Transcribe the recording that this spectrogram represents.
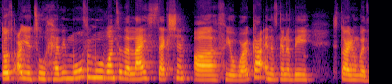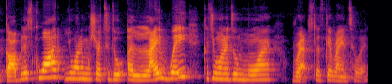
Those are your two heavy moves. Move on to the light section of your workout and it's gonna be starting with goblet squat. You wanna make sure to do a lightweight because you wanna do more reps. Let's get right into it.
